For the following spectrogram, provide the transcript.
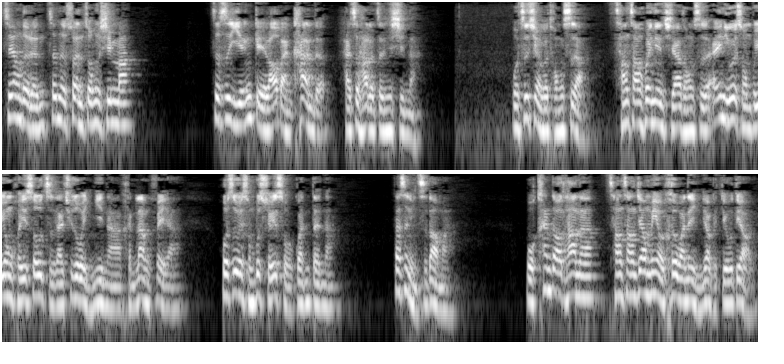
这样的人真的算忠心吗？这是演给老板看的，还是他的真心呐？我之前有个同事啊，常常会念其他同事：“哎，你为什么不用回收纸来去做影印啊？很浪费啊！”或是为什么不随手关灯啊？但是你知道吗？我看到他呢，常常将没有喝完的饮料给丢掉了，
